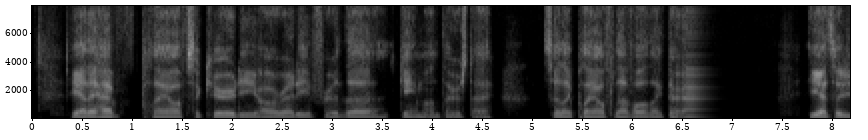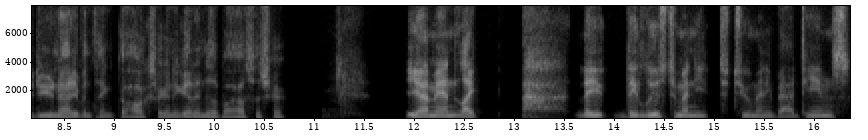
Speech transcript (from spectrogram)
yeah, they have playoff security already for the game on Thursday. So like playoff level, like they're. At, yeah. So do you not even think the Hawks are going to get into the playoffs this year? Yeah, man. Like they they lose too many to too many bad teams.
